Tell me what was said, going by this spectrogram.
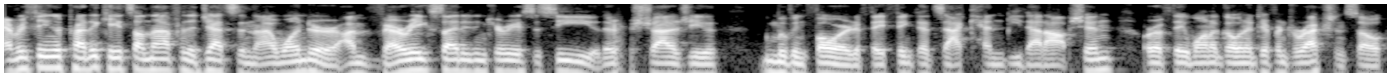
everything predicates on that for the Jets. And I wonder, I'm very excited and curious to see their strategy moving forward if they think that Zach can be that option or if they want to go in a different direction. So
